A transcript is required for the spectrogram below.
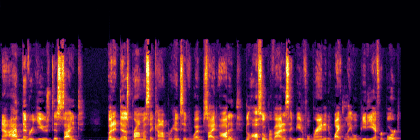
Now, I've never used this site but it does promise a comprehensive website audit. It'll also provide us a beautiful branded white label PDF report.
